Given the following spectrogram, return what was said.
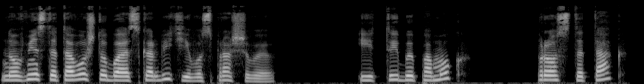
Но вместо того, чтобы оскорбить его, спрашиваю, «И ты бы помог? Просто так?»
